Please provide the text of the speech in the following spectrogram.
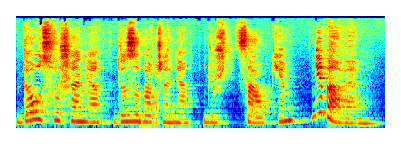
Do usłyszenia, do zobaczenia już całkiem niebawem.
